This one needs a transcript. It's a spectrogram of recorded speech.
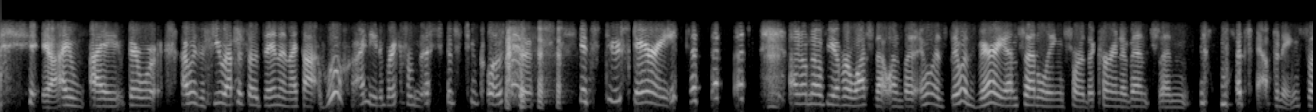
yeah, I I there were I was a few episodes in and I thought, whew, I need a break from this. It's too close to it's too scary. I don't know if you ever watched that one, but it was it was very unsettling for the current events and what's happening. So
